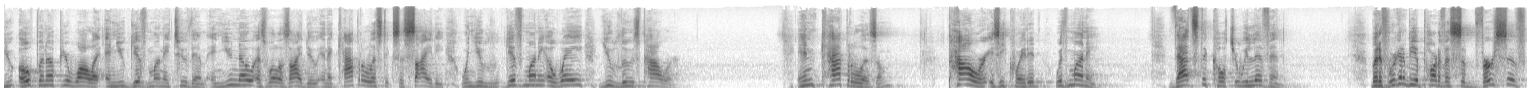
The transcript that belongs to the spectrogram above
You open up your wallet and you give money to them. And you know as well as I do, in a capitalistic society, when you give money away, you lose power. In capitalism, power is equated with money. That's the culture we live in. But if we're going to be a part of a subversive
